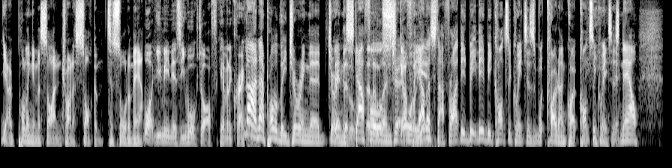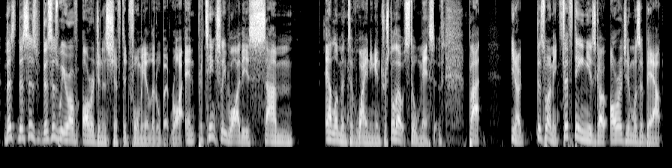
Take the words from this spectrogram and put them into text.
you know, pulling him aside and trying to sock him to sort him out. What you mean as he walked off, having a crack? No, no, probably during the during that the little, scuffle and scuffle, all the yeah. other stuff. Right? There'd be there'd be consequences, quote unquote consequences. yeah. Now, this this is this is where Origin has shifted for me a little bit, right? And potentially why there's some element of waning interest, although it's still massive, but you know, this is what I mean. 15 years ago, Origin was about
